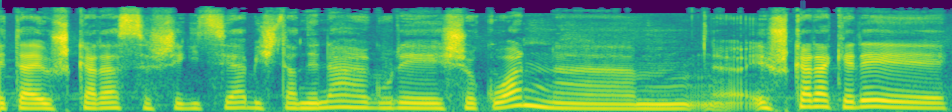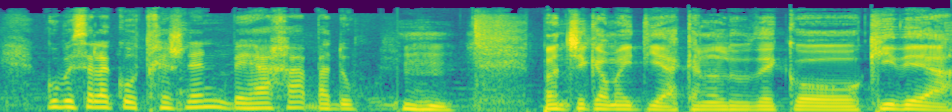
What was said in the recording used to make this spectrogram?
eta Euskaraz segitzea biztan dena gure esokoan uh, Euskarak ere gu bezalako tresnen beharra badu. Pantxika maitia kanaldudeko kidea,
